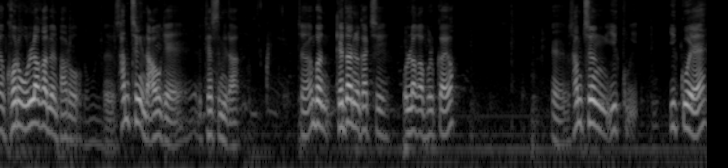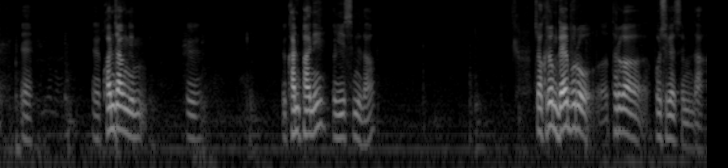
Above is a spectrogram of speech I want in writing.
그냥 걸어 올라가면 바로 3층이 나오게 됐습니다. 자, 한번 계단을 같이 올라가 볼까요? 예, 3층 입구, 입구에 예, 예, 관장님 예, 간판이 여기 있습니다. 자, 그럼 내부로 들어가 보시겠습니다.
